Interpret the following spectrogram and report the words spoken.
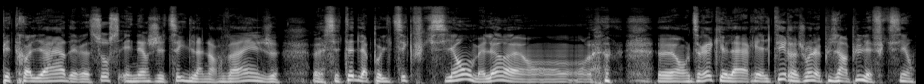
pétrolières, des ressources énergétiques de la Norvège. C'était de la politique fiction, mais là, on, on dirait que la réalité rejoint de plus en plus la fiction.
